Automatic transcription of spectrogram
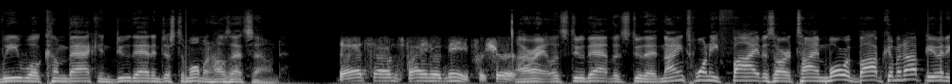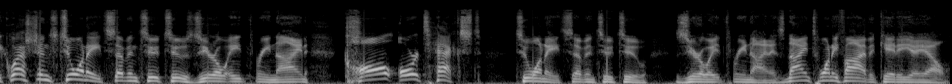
We will come back and do that in just a moment. How's that sound? That sounds fine with me for sure. All right, let's do that. Let's do that. 925 is our time. More with Bob coming up. You have any questions? 218 722 0839. Call or text 218 722 0839. It's 925 at KDAL.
